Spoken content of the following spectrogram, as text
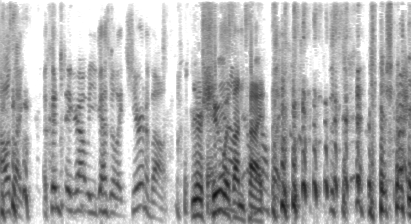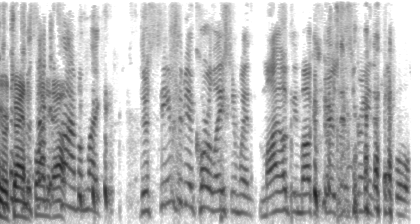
I was like, I couldn't figure out what you guys were like cheering about. your And shoe was I- untied. and I was like, the- right. You were trying the to point it second out. time, I'm like, there seems to be a correlation when my ugly mug appears on the screen that people.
